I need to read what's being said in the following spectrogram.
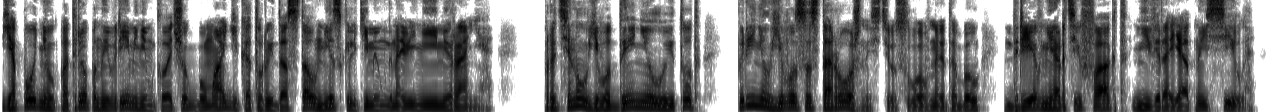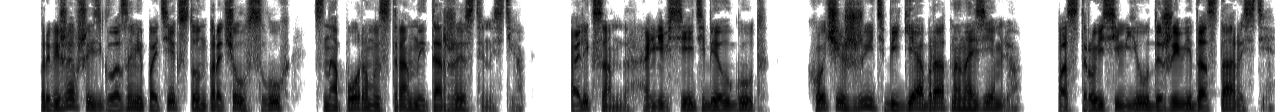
Я поднял потрепанный временем клочок бумаги, который достал несколькими мгновениями ранее. Протянул его Дэниелу, и тот принял его с осторожностью, словно это был древний артефакт невероятной силы. Пробежавшись глазами по тексту, он прочел вслух с напором и странной торжественностью. «Александр, они все тебе лгут. Хочешь жить, беги обратно на землю. Построй семью, доживи до старости.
